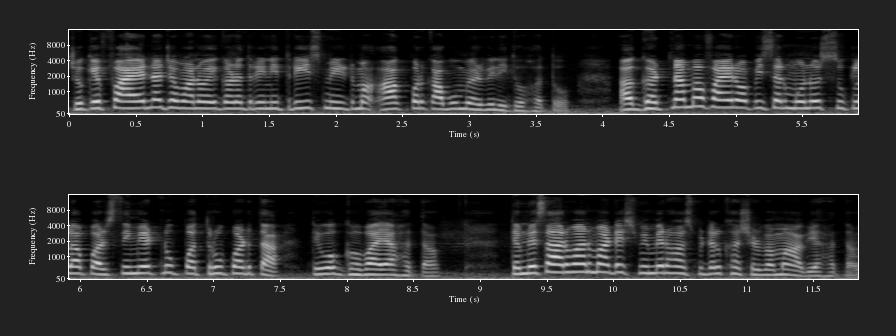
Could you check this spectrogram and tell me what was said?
જો કે ફાયરના જવાનોએ ગણતરીની ત્રીસ મિનિટમાં આગ પર કાબૂ મેળવી લીધો હતો. આ ઘટનામાં ફાયર ઓફિસર મનોજ શુક્લા પર સિમેન્ટનું પતરું પડતા તેઓ ઘવાયા હતા. તેમને સારવાર માટે સ્મીમેર હોસ્પિટલ ખસેડવામાં આવ્યા હતા.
